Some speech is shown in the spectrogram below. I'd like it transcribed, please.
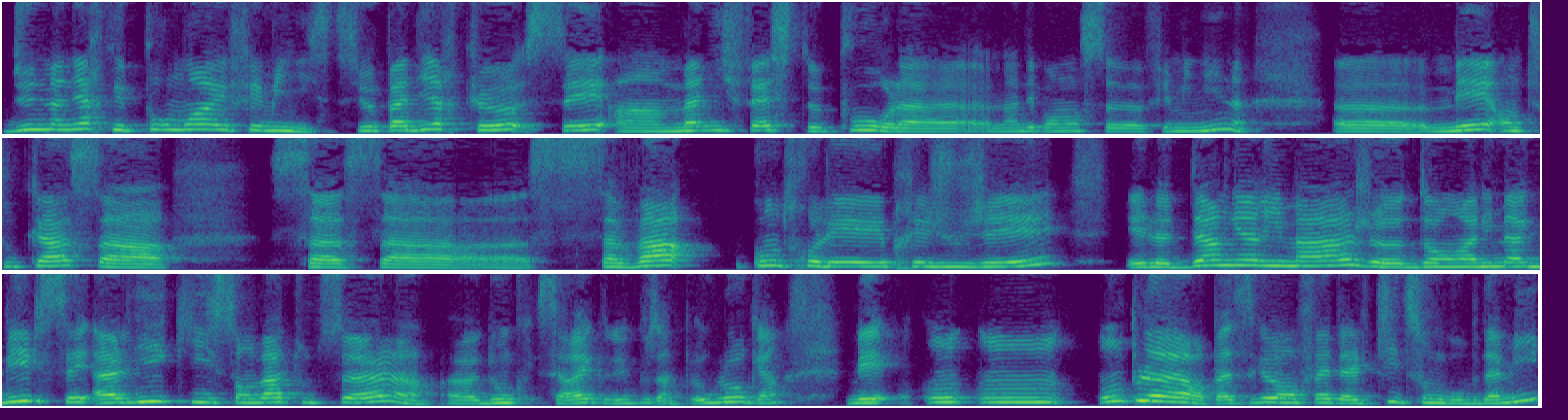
d'une manière qui, pour moi, est féministe. Je ne veux pas dire que c'est un manifeste pour l'indépendance euh, féminine, euh, mais en tout cas, ça, ça, ça, ça va contre les préjugés. Et la dernière image dans Ali McBeal, c'est Ali qui s'en va toute seule. Euh, donc, c'est vrai que du coup, c'est un peu glauque, hein. mais on, pleure parce qu'en en fait, elle quitte son groupe d'amis.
